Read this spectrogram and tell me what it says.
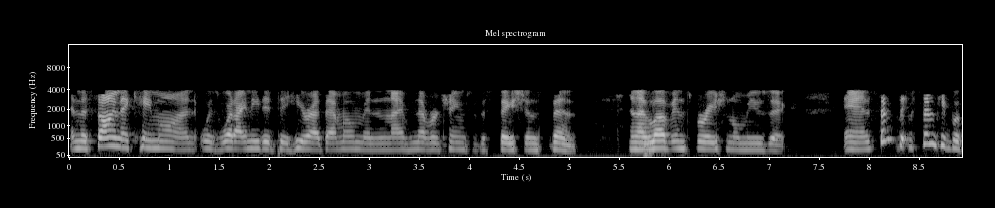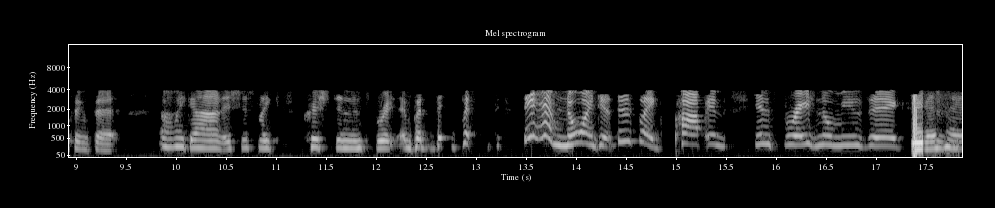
and the song that came on was what I needed to hear at that moment, and I've never changed the station since. And I love inspirational music, and some some people think that oh my god, it's just like Christian inspiration, but but they have no idea. There's like pop and inspirational music, Mhm.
